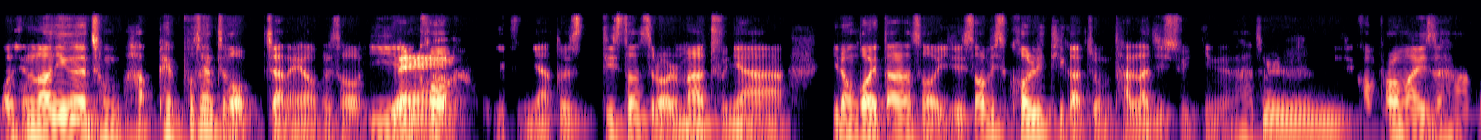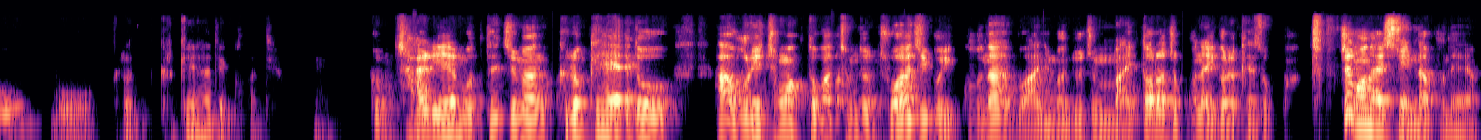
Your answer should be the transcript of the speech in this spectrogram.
machine learning은 정, 100%가 없잖아요. 그래서 이 네. 앵커 두냐, 그 distance를 얼마나 두냐 이런 거에 따라서 이제 서비스 quality가 좀 달라질 수 있기는 하죠. 음, compromise 하고 뭐 그렇 그렇게 해야 될 것 같아요. 그럼 잘 이해 못했지만 그렇게 해도 아 우리 정확도가 점점 좋아지고 있구나 뭐 아니면 요즘 많이 떨어졌구나 이거를 계속 측정은 할 수 있나 보네요.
